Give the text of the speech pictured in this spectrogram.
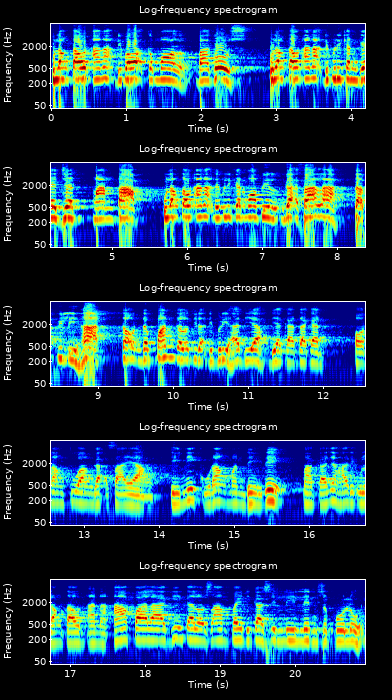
Ulang tahun anak dibawa ke mall, bagus. Ulang tahun anak diberikan gadget, mantap. Ulang tahun anak diberikan mobil, nggak salah. Tapi lihat, tahun depan kalau tidak diberi hadiah dia katakan orang tua enggak sayang ini kurang mendidik. Makanya hari ulang tahun anak apalagi kalau sampai dikasih lilin 10 15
